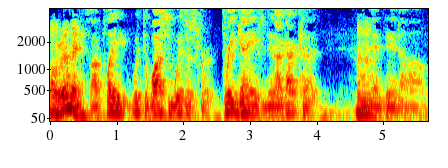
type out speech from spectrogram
Oh really? So I played with the Washington Wizards for three games, and then I got cut. Mhm. And then um,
